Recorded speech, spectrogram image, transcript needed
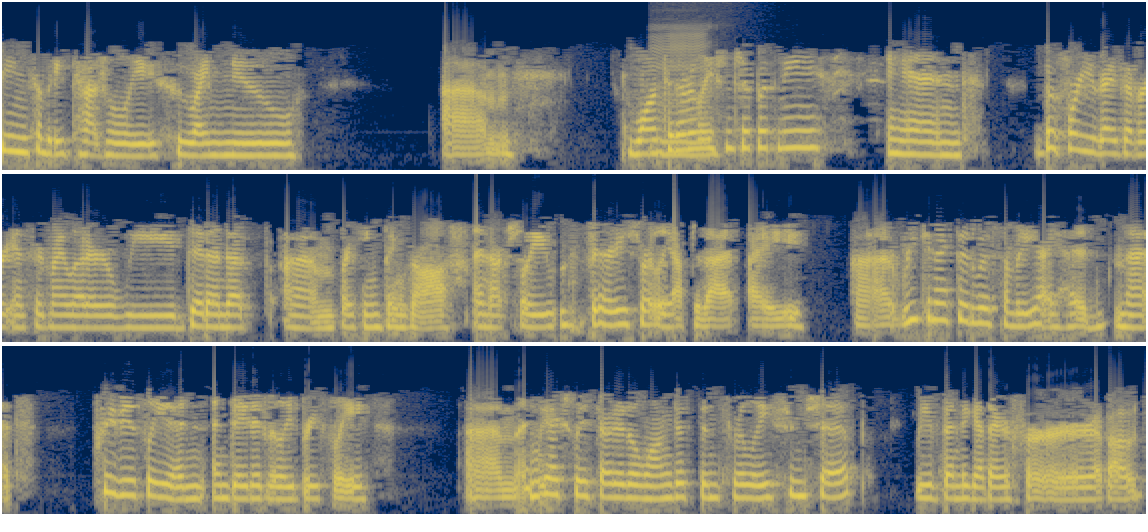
seeing somebody casually who I knew um, wanted a Mm. relationship with me. And before you guys ever answered my letter, we did end up um, breaking things off. And actually, very shortly after that, I uh, reconnected with somebody I had met previously and, and dated really briefly. Um, and we actually started a long distance relationship. We've been together for about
